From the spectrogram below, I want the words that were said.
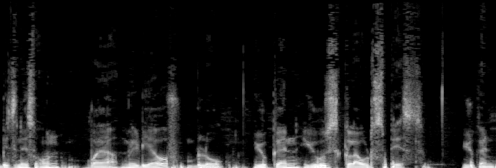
business on via media of blog. You can use cloud space you can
